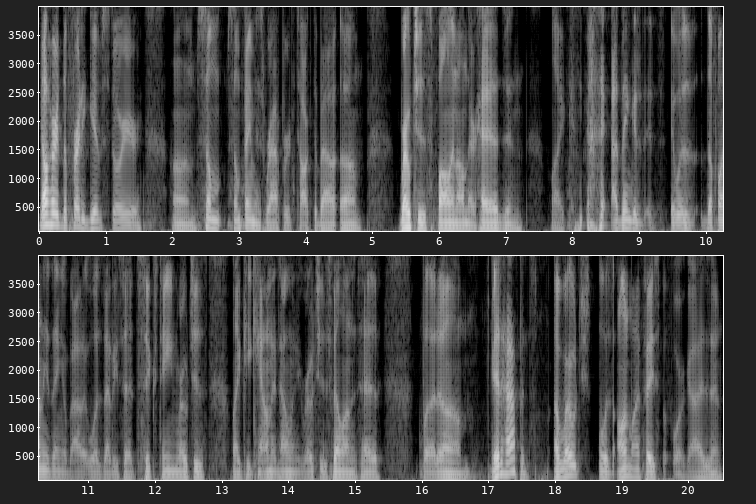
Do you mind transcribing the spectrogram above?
Y'all heard the Freddie Gibbs story or um, some some famous rapper talked about um, roaches falling on their heads and like I think it it's, it was the funny thing about it was that he said 16 roaches. Like he counted how many roaches fell on his head. But um it happens. A roach was on my face before guys and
